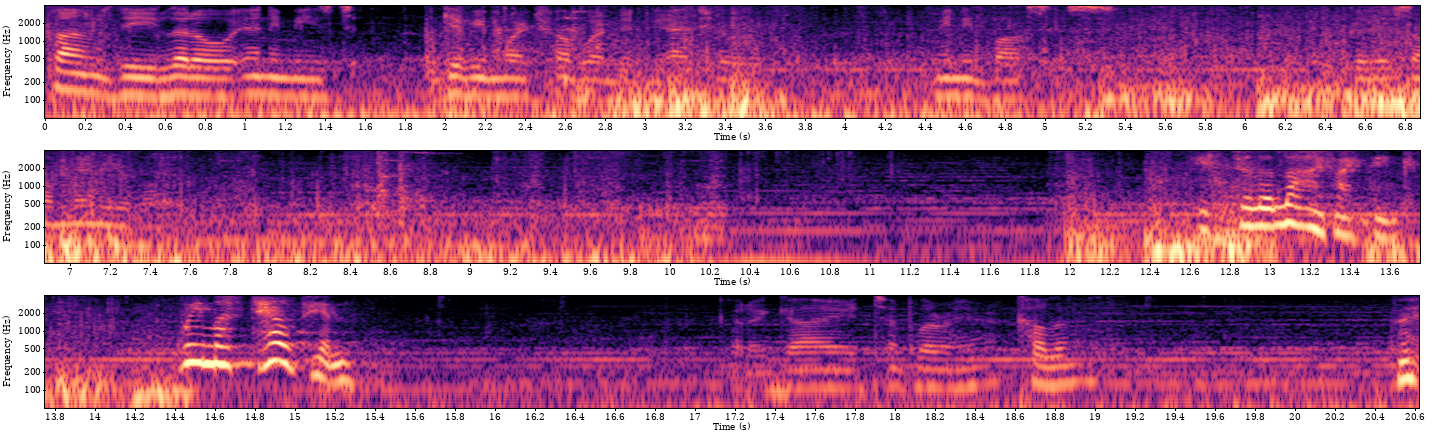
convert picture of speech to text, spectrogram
Sometimes the little enemies give you more trouble than the actual mini bosses. Because there's so many of them. He's still alive, I think. We must help him. Got a guy, Templar here, Cullen.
